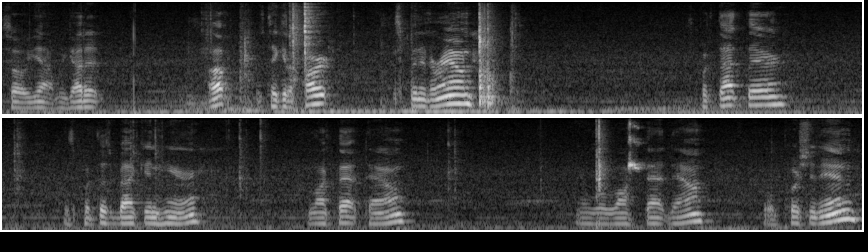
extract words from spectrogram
So yeah, we got it up. Let's take it apart, spin it around. Put that there. Let's put this back in here. Lock that down. And we'll lock that down. We'll push it in.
